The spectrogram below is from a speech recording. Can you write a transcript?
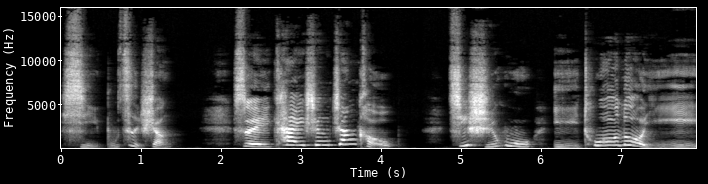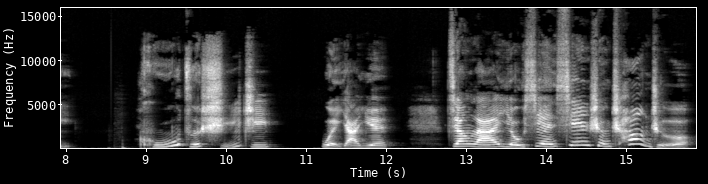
喜不自胜，遂开声张口，其食物已脱落矣。胡则食之，谓鸭曰：“将来有见先生唱者，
